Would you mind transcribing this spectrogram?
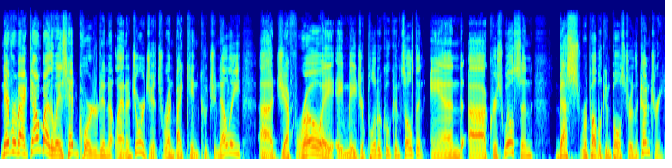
Never Back Down, by the way, is headquartered in Atlanta, Georgia. It's run by Ken Cuccinelli, uh, Jeff Roe, a, a, major political consultant, and uh, Chris Wilson, best Republican pollster in the country.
